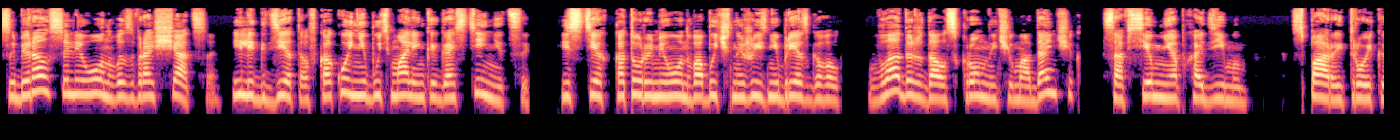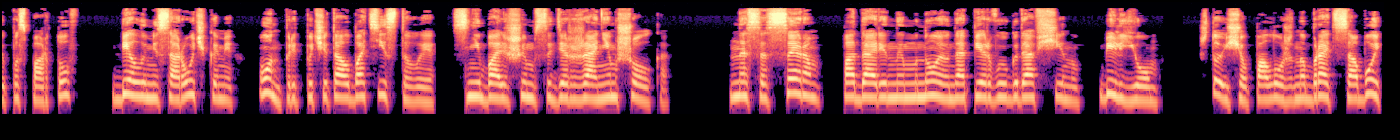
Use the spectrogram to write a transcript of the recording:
Собирался ли он возвращаться или где-то в какой-нибудь маленькой гостинице из тех, которыми он в обычной жизни брезговал, Влада ждал скромный чемоданчик со всем необходимым. С парой-тройкой паспортов, белыми сорочками, он предпочитал батистовые с небольшим содержанием шелка. Несессером, подаренным мною на первую годовщину, бельем. Что еще положено брать с собой,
